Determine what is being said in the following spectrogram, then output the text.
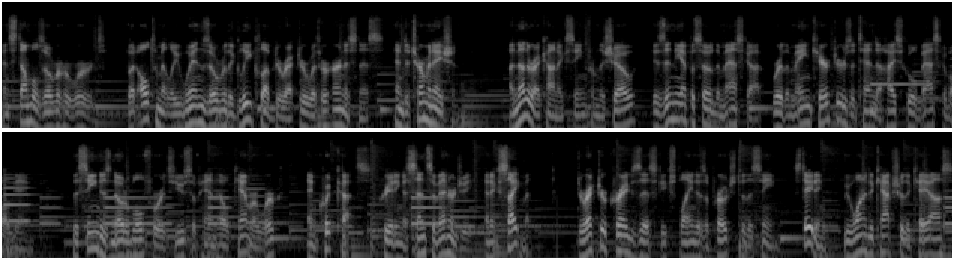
and stumbles over her words, but ultimately wins over the Glee Club director with her earnestness and determination. Another iconic scene from the show is in the episode The Mascot, where the main characters attend a high school basketball game. The scene is notable for its use of handheld camera work and quick cuts, creating a sense of energy and excitement Director Craig Zisk explained his approach to the scene, stating, We wanted to capture the chaos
